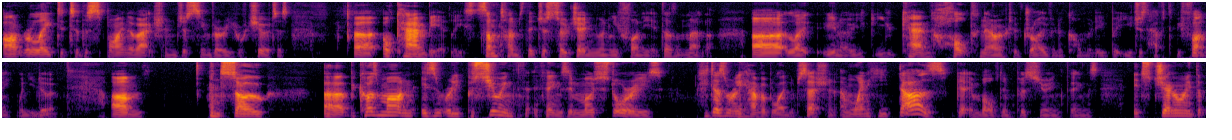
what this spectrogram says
aren't related to the spine of action just seem very gratuitous, uh, or can be at least. Sometimes they're just so genuinely funny it doesn't matter. Uh, like you know, you, you can halt narrative drive in a comedy, but you just have to be funny when you do it. Um, and so, uh, because Martin isn't really pursuing th- things in most stories, he doesn't really have a blind obsession. And when he does get involved in pursuing things, it's generally the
